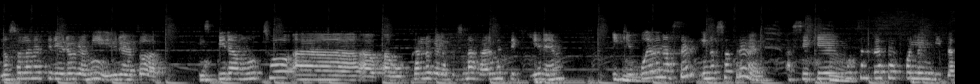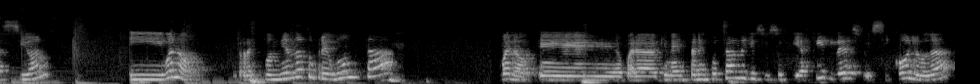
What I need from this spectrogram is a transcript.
no solamente yo creo que a mí, yo creo que a todas, inspira mucho a, buscar lo que las personas realmente quieren y que mm. pueden hacer y no se atreven. Así que mm. muchas gracias por la invitación. Y bueno, respondiendo a tu pregunta, bueno, eh, para quienes están escuchando, yo soy Sofía Hitler, soy psicóloga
